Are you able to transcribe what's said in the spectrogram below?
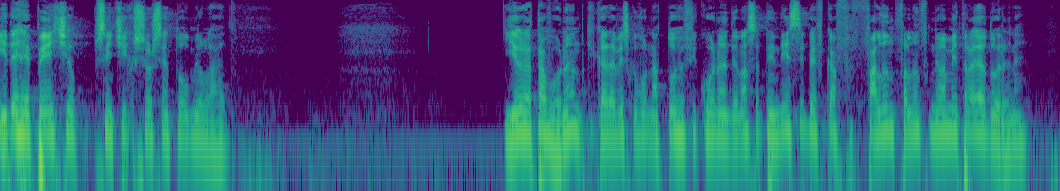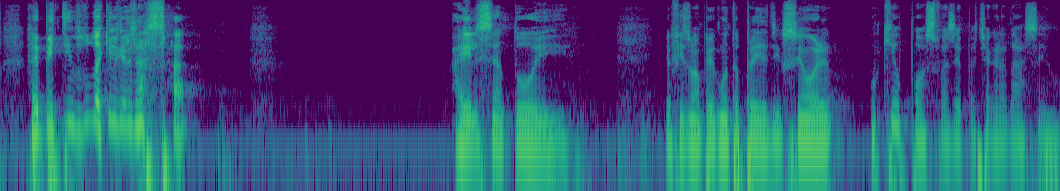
e de repente eu senti que o Senhor sentou ao meu lado. E eu já estava orando, porque cada vez que eu vou na torre eu fico orando. E a nossa tendência sempre é ficar falando, falando como uma metralhadora, né? Repetindo tudo aquilo que ele já sabe. Aí ele sentou e eu fiz uma pergunta para ele. Digo, Senhor, o que eu posso fazer para te agradar, Senhor?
